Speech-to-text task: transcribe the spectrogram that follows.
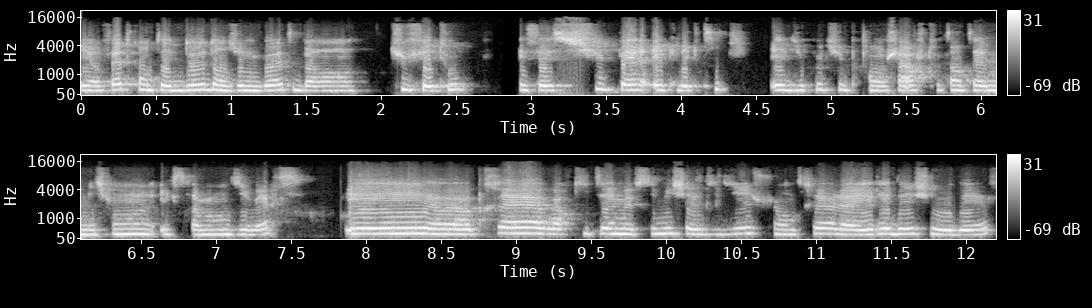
Et en fait, quand tu es deux dans une boîte, ben, tu fais tout. Et c'est super éclectique. Et du coup, tu prends en charge tout un tas de missions extrêmement diverses. Et euh, après avoir quitté MFC Michel Didier, je suis entrée à la R&D chez EDF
